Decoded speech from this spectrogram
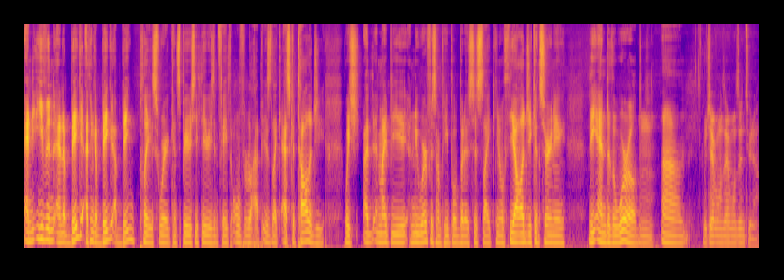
and even and a big I think a big a big place where conspiracy theories and faith overlap is like eschatology, which I, it might be a new word for some people, but it's just like you know theology concerning the end of the world. Um, Which everyone's everyone's into now.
